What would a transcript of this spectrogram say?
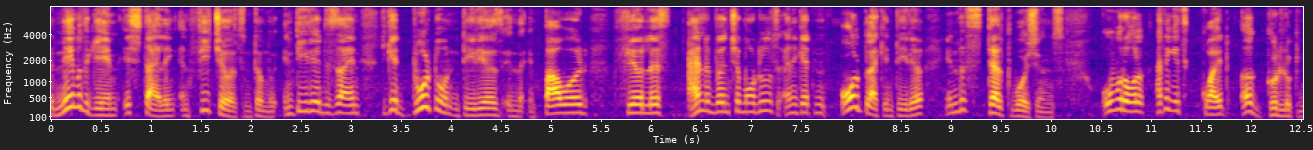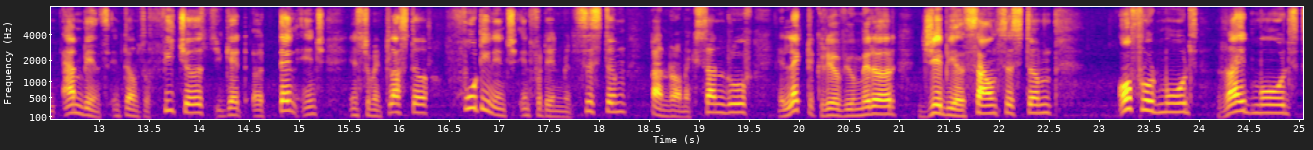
the name of the game is styling and features. In terms of interior design, you get dual tone interiors in the empowered, fearless and adventure models and you get an all black interior in the stealth versions. Overall, I think it's quite a good looking ambience. In terms of features, you get a 10 inch instrument cluster, 14 inch infotainment system, panoramic sunroof, electric rear view mirror, JBL sound system, off-road modes, ride modes,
